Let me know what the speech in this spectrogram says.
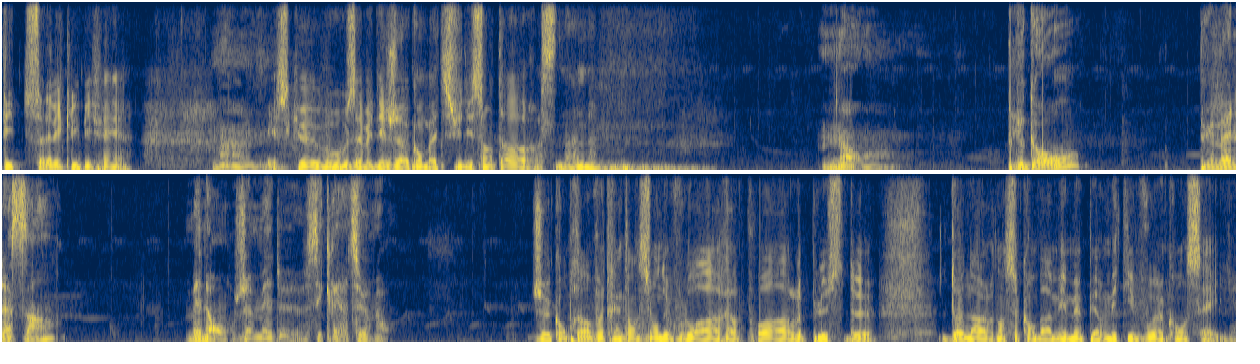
t'es tout seul avec lui, puis il fait. euh, Est-ce que vous avez déjà combattu des centaures, Osnan? Non. Plus gros, plus menaçant. Mais non, jamais de ces créatures, non. Je comprends votre intention de vouloir avoir le plus de d'honneur dans ce combat, mais me permettez-vous un conseil?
